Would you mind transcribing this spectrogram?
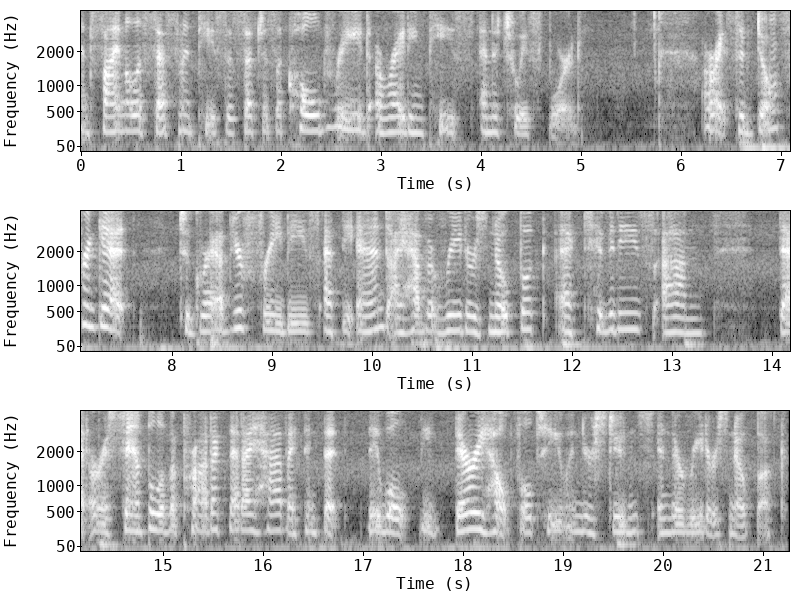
and final assessment pieces such as a cold read, a writing piece, and a choice board. All right, so don't forget to grab your freebies at the end. I have a reader's notebook activities um, that are a sample of a product that I have. I think that they will be very helpful to you and your students in their reader's notebook.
